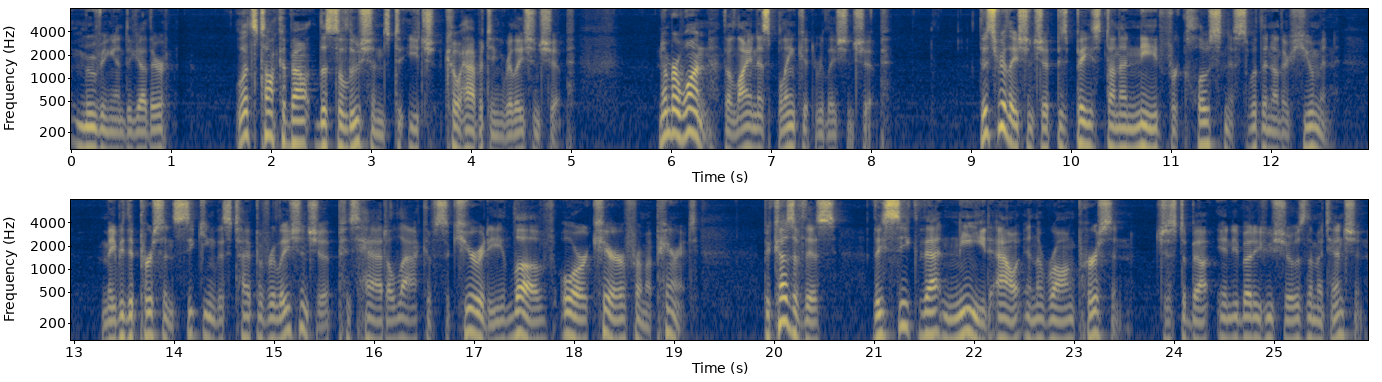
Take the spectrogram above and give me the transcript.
moving in together, let's talk about the solutions to each cohabiting relationship. Number one, the Linus blanket relationship. This relationship is based on a need for closeness with another human. Maybe the person seeking this type of relationship has had a lack of security, love, or care from a parent. Because of this, they seek that need out in the wrong person, just about anybody who shows them attention.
